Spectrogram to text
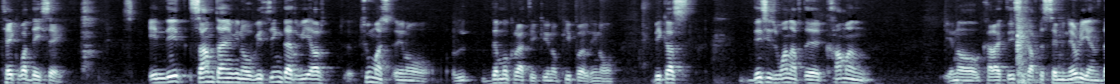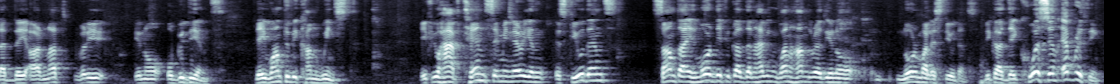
take what they say. Indeed, sometimes you know we think that we are too much, you know, democratic, you know, people, you know, because this is one of the common you know characteristics of the seminarians that they are not very you know obedient they want to be convinced if you have 10 seminarian students sometimes more difficult than having 100 you know normal students because they question everything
